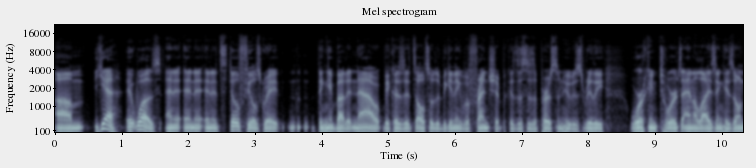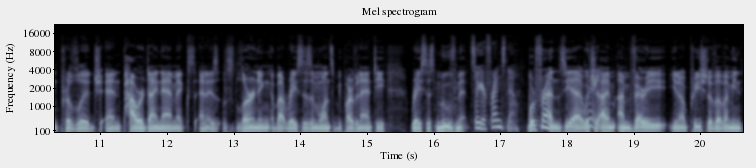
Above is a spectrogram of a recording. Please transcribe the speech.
um, yeah, it was, and it, and it, and it still feels great thinking about it now because it's also the beginning of a friendship. Because this is a person who is really working towards analyzing his own privilege and power dynamics, and is, learning about racism. Wants to be part of an anti-racist movement. So you're friends now. We're friends, yeah, which I'm I'm very you know appreciative of. I mean,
